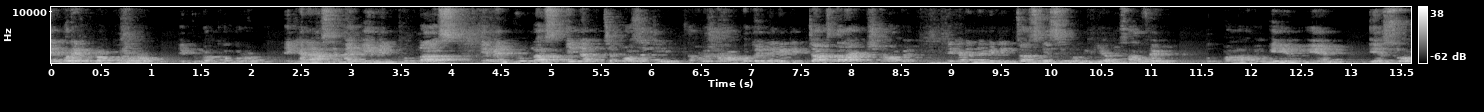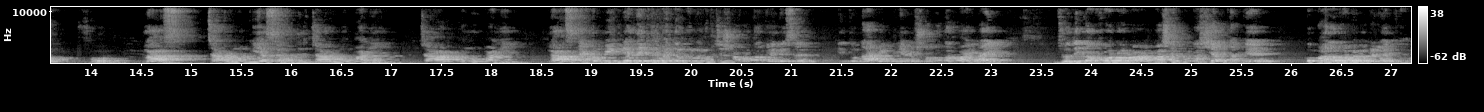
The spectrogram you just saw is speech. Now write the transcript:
এরপর একটু লক্ষ্য করো, একটু লক্ষ্য করো। এখানে আছে ভাই Mn2 Mn2 এটা হচ্ছে পজিটিভ তাহলে স্বভাবতই নেগেটিভ চার্জ দ্বারা আকৃষ্ট হবে। এখানে নেগেটিভ চার্জ কে ছিল সালফেট উৎপন্ন হবে MnSO4 প্লাস চার অণু কি আছে আমাদের? চার অণু পানি। চার অণু পানি। প্লাস এখন বিক্রিয়া দেখে হয়তো মনে হচ্ছে সমতা হয়ে গেছে, কিন্তু না বিক্রিয়াটা সমতা হয় নাই। যদি কখনো বাম পাশে পটাশিয়াম থাকে, খুব ভালোভাবে মনে রাখো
